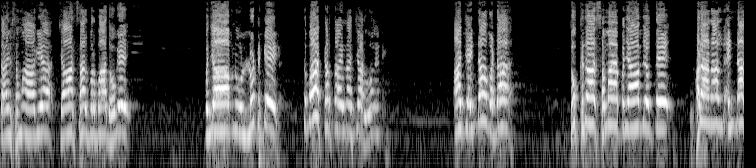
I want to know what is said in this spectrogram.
ਟਾਈਮ ਸਮਾਂ ਆ ਗਿਆ 4 ਸਾਲ ਬਰਬਾਦ ਹੋ ਗਏ ਪੰਜਾਬ ਨੂੰ ਲੁੱਟ ਕੇ ਤਬਾਹ ਕਰਤਾ ਇਹਨਾਂ ਝਾੜੂ ਵਾਲੇ ਨੇ ਅੱਜ ਇੰਨਾ ਵੱਡਾ ਦੁੱਖ ਦਾ ਸਮਾਂ ਹੈ ਪੰਜਾਬ ਦੇ ਉੱਤੇ ਹੜ੍ਹਾਂ ਨਾਲ ਇੰਨਾ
